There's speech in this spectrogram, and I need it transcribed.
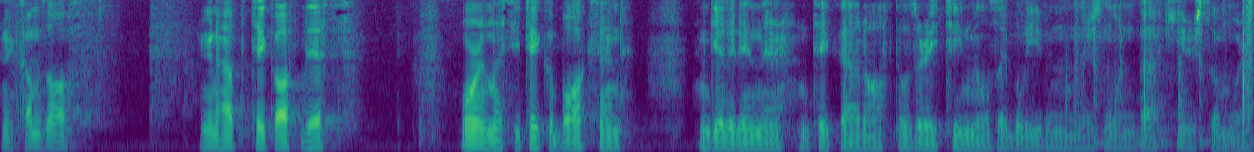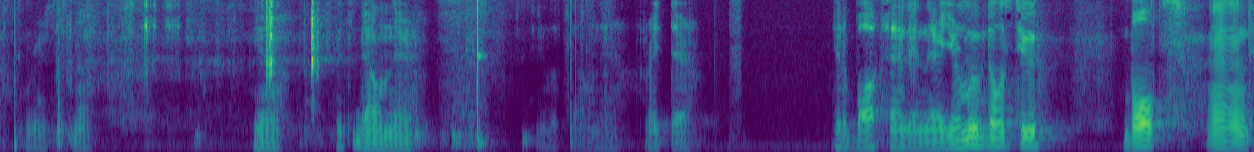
and it comes off you're to have to take off this or unless you take a box end and get it in there and take that off. Those are 18 mils, I believe, and then there's one back here somewhere. Where is it now? Yeah, it's down there. If you look down there, right there. Get a box end in there. You remove those two bolts and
